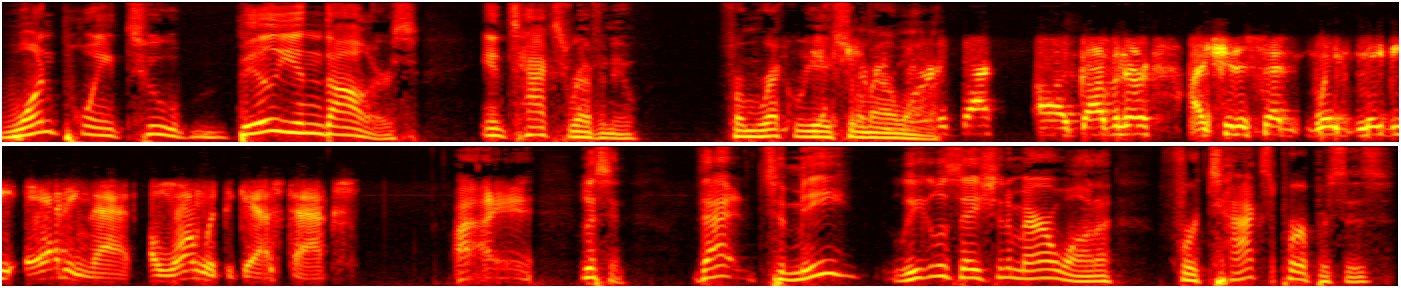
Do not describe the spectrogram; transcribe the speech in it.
1.2 billion dollars in tax revenue from recreational marijuana. That, uh, Governor, I should have said wait, maybe adding that along with the gas tax. I, I listen. That to me, legalization of marijuana for tax purposes,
